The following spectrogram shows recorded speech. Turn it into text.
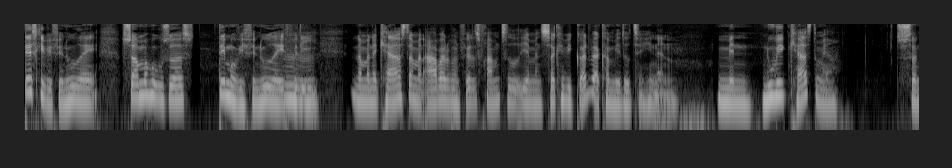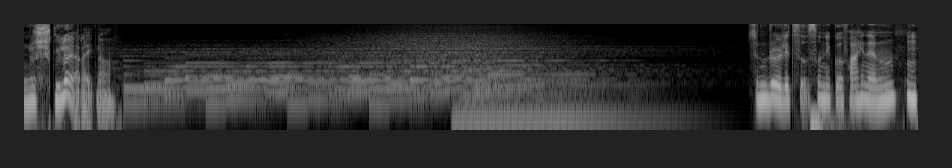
det skal vi finde ud af. Sommerhuset også, det må vi finde ud af, mm. fordi når man er kærester, og man arbejder på en fælles fremtid, jamen så kan vi godt være committed til hinanden. Men nu er vi ikke kærester mere. Så nu skylder jeg dig ikke noget. Så nu er det jo lidt tid siden, I er gået fra hinanden. Mm.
